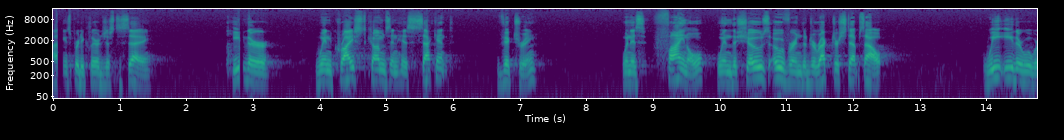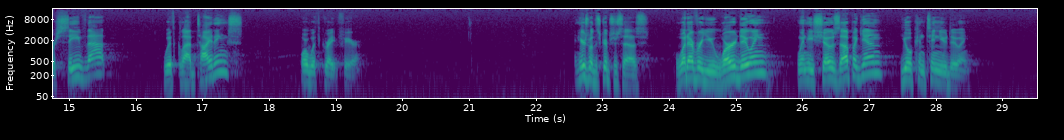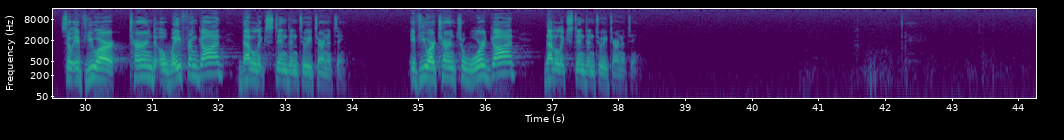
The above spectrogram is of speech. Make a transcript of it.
I think it's pretty clear just to say either when Christ comes in his second victory, when it's final, when the show's over and the director steps out, we either will receive that with glad tidings or with great fear. And here's what the scripture says whatever you were doing, when he shows up again, you'll continue doing. So if you are turned away from God, that'll extend into eternity. If you are turned toward God, that'll extend into eternity.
